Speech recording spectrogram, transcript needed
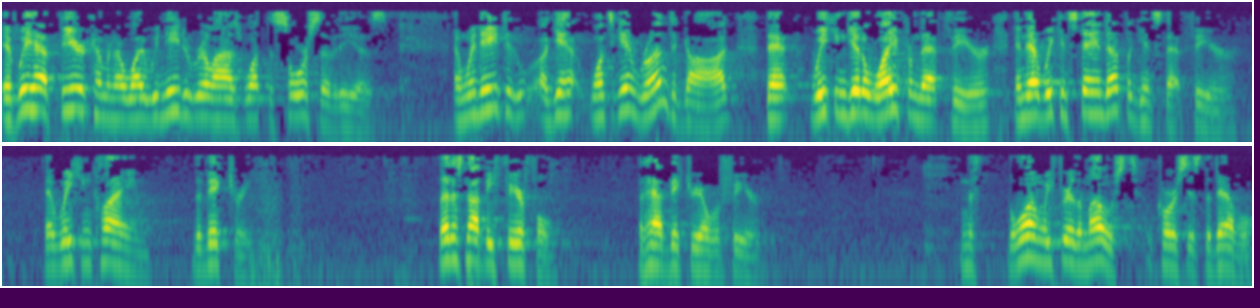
If we have fear coming our way, we need to realize what the source of it is. And we need to, again, once again, run to God that we can get away from that fear and that we can stand up against that fear, that we can claim the victory. Let us not be fearful, but have victory over fear. And the, the one we fear the most, of course, is the devil.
